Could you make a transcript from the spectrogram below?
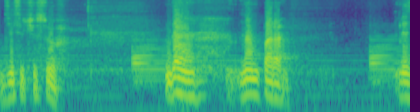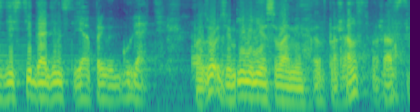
Десять часов. Да, нам пора. С 10 до 11 я привык гулять. Позвольте и мне с вами. Пожалуйста, пожалуйста.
